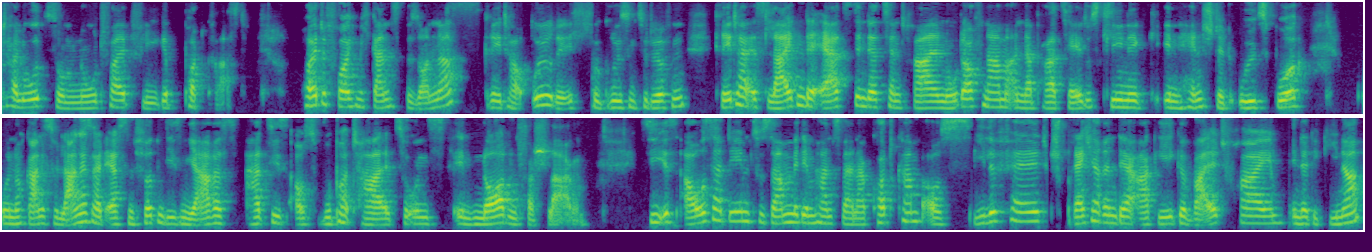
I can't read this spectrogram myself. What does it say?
Und Hallo zum Notfallpflege-Podcast. Heute freue ich mich ganz besonders, Greta Ulrich begrüßen zu dürfen. Greta ist leitende Ärztin der zentralen Notaufnahme an der Paracelsus-Klinik in Henstedt-Ulzburg. Und noch gar nicht so lange, seit 1.4. diesen Jahres, hat sie es aus Wuppertal zu uns im Norden verschlagen. Sie ist außerdem zusammen mit dem Hans-Werner Kottkamp aus Bielefeld Sprecherin der AG Gewaltfrei in der Digina.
